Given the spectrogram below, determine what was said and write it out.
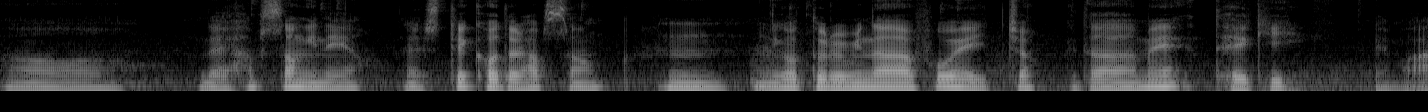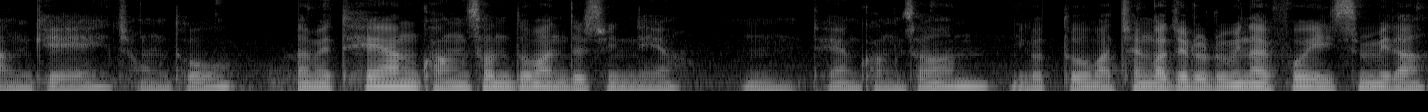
어, 네 합성이네요. 네, 스티커들 합성. 음 이것도 루미나 4에 있죠. 그 다음에 대기 네, 뭐 안개 정도. 그 다음에 태양 광선도 만들 수 있네요. 음, 태양 광선 이것도 마찬가지로 루미나 4에 있습니다.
